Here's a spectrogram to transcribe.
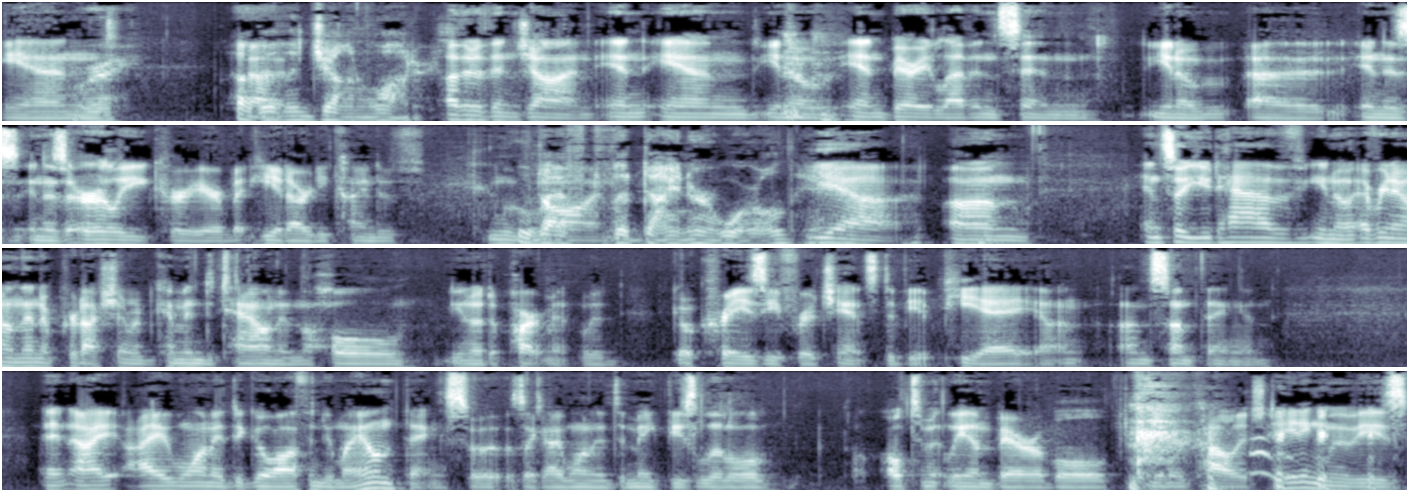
And Other Uh, than John Waters. other than John and and you know and Barry Levinson you know uh, in his in his early career but he had already kind of moved left on the diner world. yeah um, and so you'd have you know every now and then a production would come into town and the whole you know department would go crazy for a chance to be a PA on on something and and I, I wanted to go off and do my own thing. So it was like I wanted to make these little, ultimately unbearable, you know, college dating movies.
